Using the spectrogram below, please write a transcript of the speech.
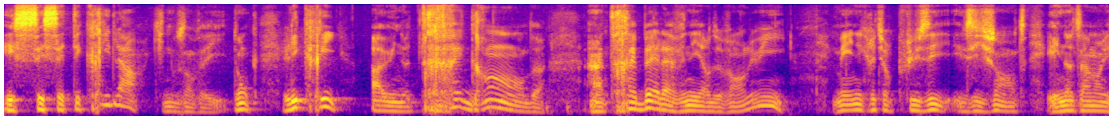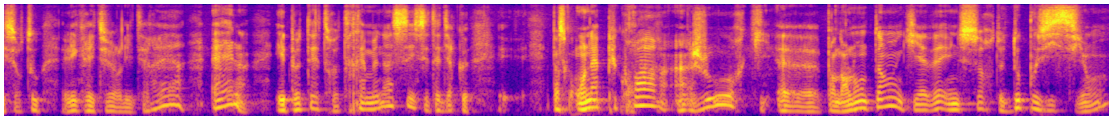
Et c'est cet écrit-là qui nous envahit. Donc l'écrit a une très grande, un très bel avenir devant lui, mais une écriture plus exigeante, et notamment et surtout l'écriture littéraire, elle, est peut-être très menacée. C'est-à-dire que, parce qu'on a pu croire un jour, euh, pendant longtemps, qu'il y avait une sorte d'opposition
